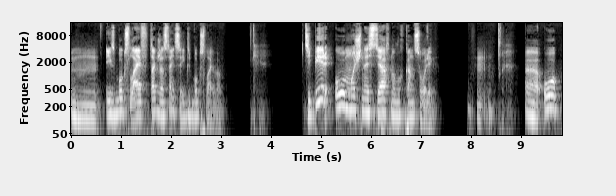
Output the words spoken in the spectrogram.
Xbox Live также останется Xbox Live. Теперь о мощностях новых консолей. Э, о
